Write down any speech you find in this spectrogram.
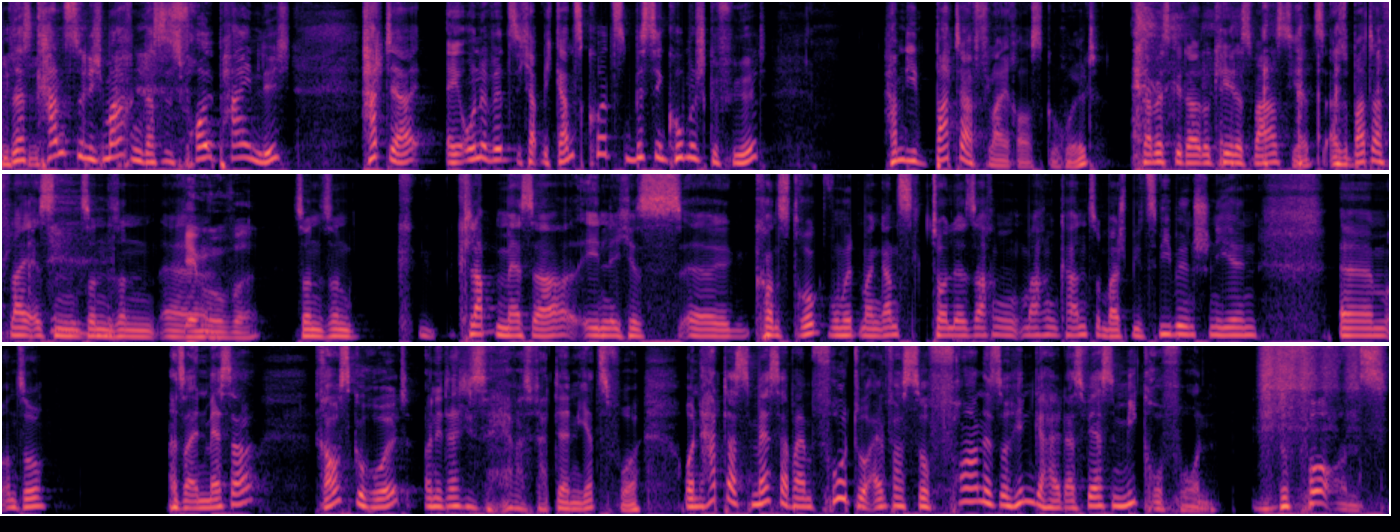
das kannst du nicht machen, das ist voll peinlich. Hat er, ey, ohne Witz, ich habe mich ganz kurz ein bisschen komisch gefühlt, haben die Butterfly rausgeholt. Ich habe jetzt gedacht, okay, das war's jetzt. Also Butterfly ist ein, so ein, so ein, äh, Game Over. So ein, so ein Klappmesser, ähnliches äh, Konstrukt, womit man ganz tolle Sachen machen kann, zum Beispiel Zwiebeln schnielen ähm, und so. Also ein Messer rausgeholt und ich dachte ich so, hä, was hat der denn jetzt vor? Und hat das Messer beim Foto einfach so vorne so hingehalten, als wäre es ein Mikrofon. So vor uns.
